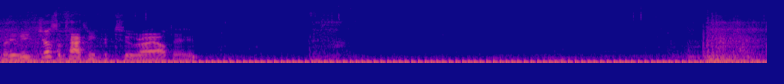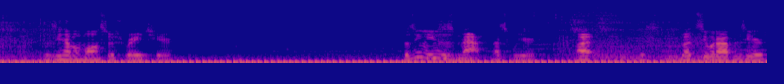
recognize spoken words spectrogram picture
But if he just attacks me for two, right, I'll take it. Does he have a monstrous rage here? Doesn't even use his map. That's weird. Alright, let's, let's see what happens here.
